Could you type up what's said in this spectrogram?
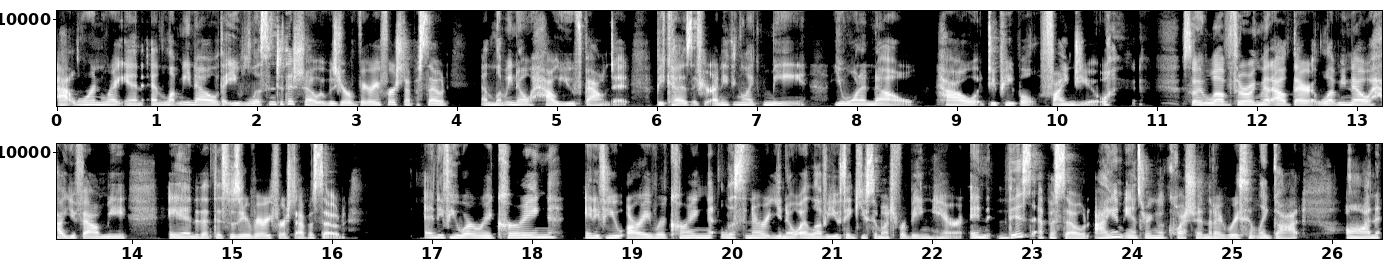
at Lauren Wrighton and let me know that you listened to the show. It was your very first episode and let me know how you found it. Because if you're anything like me, you want to know how do people find you? so I love throwing that out there. Let me know how you found me and that this was your very first episode. And if you are recurring, and if you are a recurring listener, you know I love you. Thank you so much for being here. In this episode, I am answering a question that I recently got on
